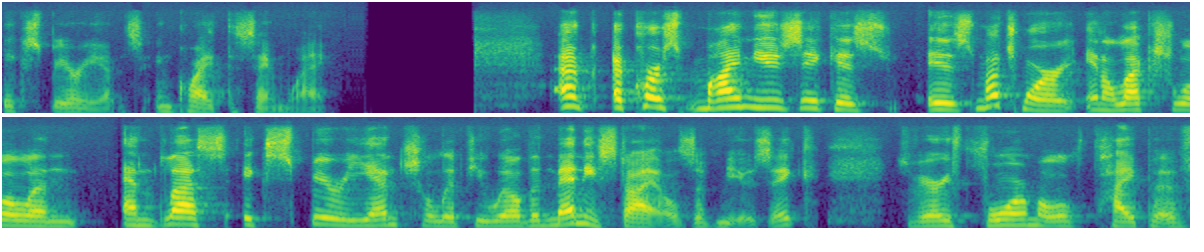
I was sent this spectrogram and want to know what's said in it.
experience in quite the same way. And of course, my music is is much more intellectual and and less experiential, if you will, than many styles of music. It's a very formal type of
